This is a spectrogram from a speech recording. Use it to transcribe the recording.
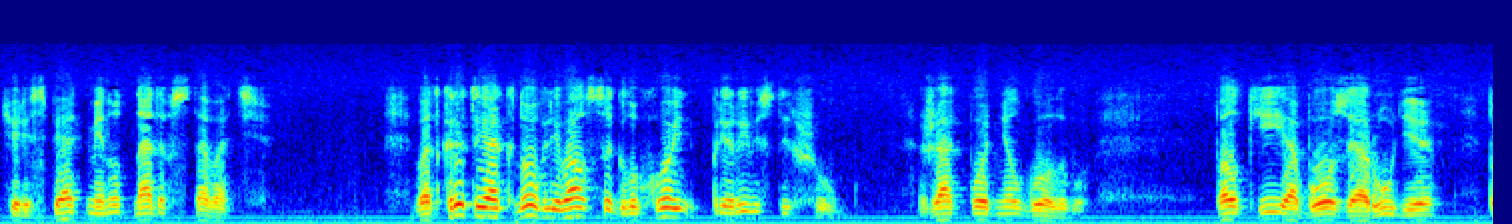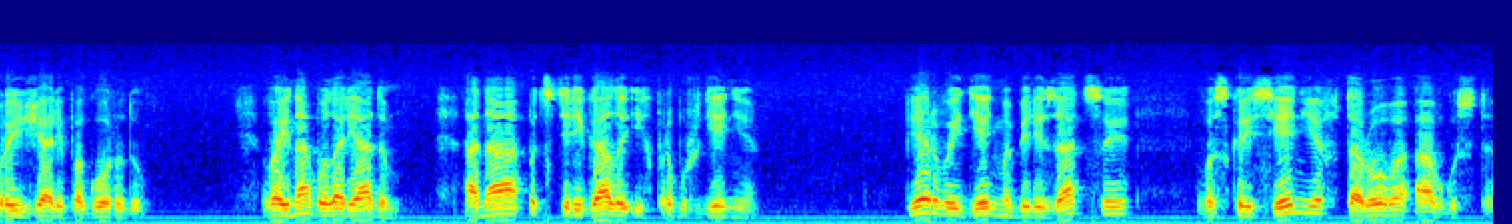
Через пять минут надо вставать. В открытое окно вливался глухой, прерывистый шум. Жак поднял голову. Полки, обозы, орудия проезжали по городу. Война была рядом. Она подстерегала их пробуждение. Первый день мобилизации Воскресенье 2 августа.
